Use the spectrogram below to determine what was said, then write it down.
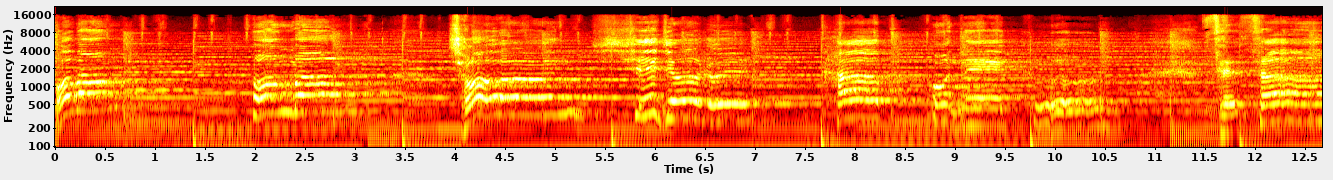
어방 엉망 좋은 시절을 다 보내고 세상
